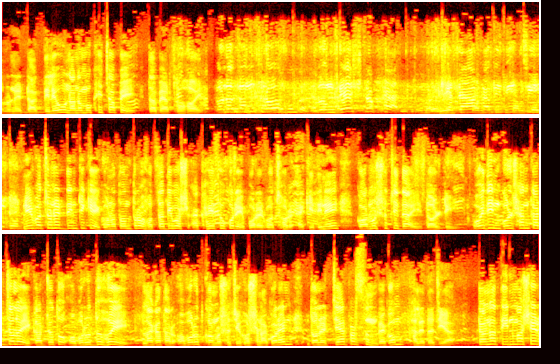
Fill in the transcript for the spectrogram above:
আন্দোলনের ডাক দিলেও নানামুখী চাপে তা ব্যর্থ হয়। গণতন্ত্র এবং দেশ রক্ষা সেটা আমি দিচ্ছি নির্বাচনের দিনটিকে গণতন্ত্র হত্যা দিবস আখ্যায়িত করে পরের বছর একই দিনে কর্মসূচি দেয় দলটি। ওই দিন গুলশান কার্যালয়ে কার্যত অবরুদ্ধ হয়ে লাগাতার অবরোধ কর্মসূচি ঘোষণা করেন দলের চেয়ারপারসন বেগম খালেদা জিয়া। টানা তিন মাসের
